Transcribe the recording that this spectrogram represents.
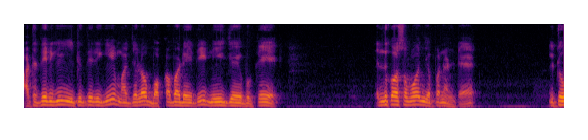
అటు తిరిగి ఇటు తిరిగి మధ్యలో బొక్కబడేది నీ జేబుకే. ఎందుకోసమో అని చెప్పనంటే ఇటు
